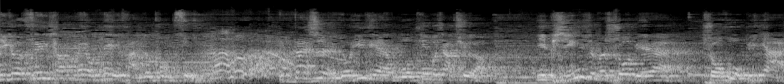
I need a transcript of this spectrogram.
一个非常没有内涵的控诉。但是有一点我听不下去了，你凭什么说别人守护比你矮？矮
